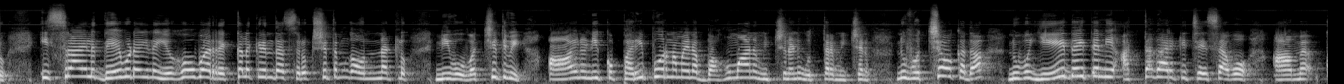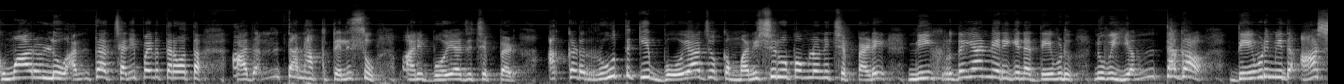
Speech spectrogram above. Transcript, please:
వచ్చును ఇస్రాయేల్ దేవుడైన యహోవా రెక్కల క్రింద సురక్షితంగా ఉన్నట్లు నీవు వచ్చితివి. ఆయన నీకు పరిపూర్ణమైన బహుమానం ఇచ్చునని ఉత్తరం ఇచ్చాను నువ్వు వచ్చావు కదా నువ్వు ఏదైతే నీ అత్తగారికి చేశావో ఆమె కుమారుళ్ళు అంతా చనిపోయిన తర్వాత అదంతా నాకు తెలుసు అని బోయాజు చెప్పాడు. అక్కడ రూత్కి బోయాజు ఒక మనిషి రూపంలోనే చెప్పాడే నీ హృదయాన్ని ఎరిగిన దేవుడు నువ్వు ఎంతగా దేవుడి మీద ఆశ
